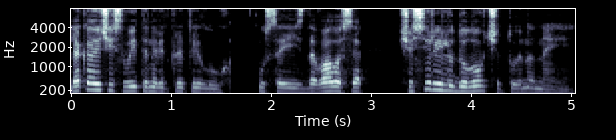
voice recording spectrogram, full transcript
лякаючись вийти на відкритий луг. Усе їй здавалося, що сірий людолов читує на неї.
